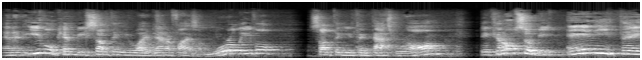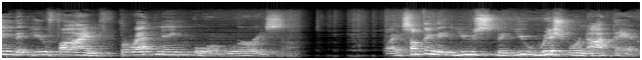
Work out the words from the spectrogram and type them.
and an evil can be something you identify as a moral evil, something you think that's wrong. It can also be anything that you find threatening or worrisome, right? Something that you, that you wish were not there.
